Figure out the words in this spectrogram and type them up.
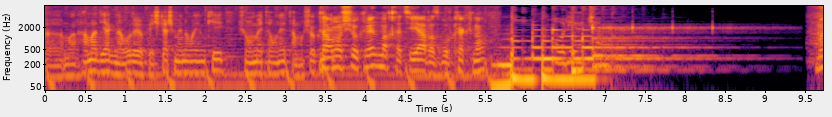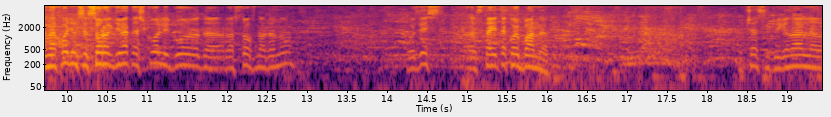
марҳамат як навореро пешкаш менамоем ки шумо метавонед тамошо кунед тамошо кунед, ма кно. Audio Jungle. Мы находимся в 49-й школе города Ростов-на-Дону. Вот здесь э, стоит такой баннер. Участник регионального...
